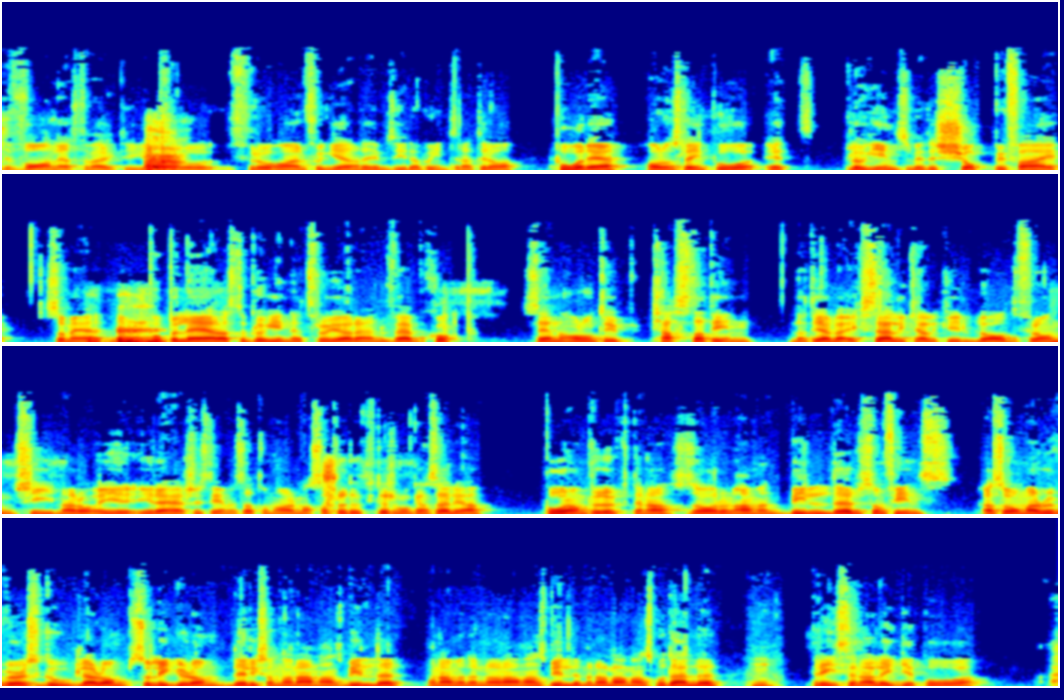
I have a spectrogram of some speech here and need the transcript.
Det vanligaste verktyget för att, för att ha en fungerande hemsida på internet idag. På det har de slängt på ett plugin som heter Shopify som är det populäraste pluginet för att göra en webbshop. Sen har de typ kastat in något jävla Excel-kalkylblad från Kina då i, i det här systemet så att hon har en massa produkter som hon kan sälja. På de produkterna så har hon använt bilder som finns Alltså om man reverse-googlar dem så ligger de, det är liksom någon annans bilder. Hon använder någon annans bilder med någon annans modeller. Priserna ligger på äh,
